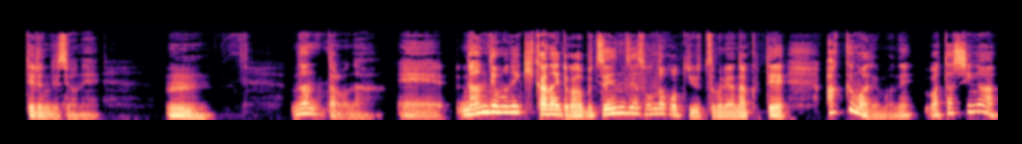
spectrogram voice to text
てるんですよね。うん。なんだろうな。えー、何でもね、聞かないとか、全然そんなこと言うつもりはなくて、あくまでもね、私が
